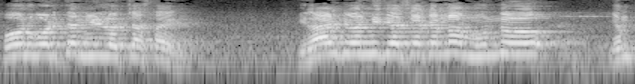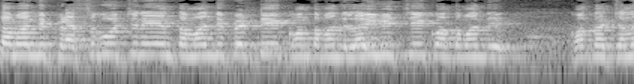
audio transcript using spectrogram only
ఫోన్ కొడితే నీళ్ళు వచ్చేస్తాయి. ఇలాంటివన్నీ చేసే కన్నా ముందు ఇంతమంది ప్రెస్ కూర్చుని ఇంతమంది పెట్టి కొంతమంది లైవ్ ఇచ్చి కొంతమంది కొంత చిన్న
